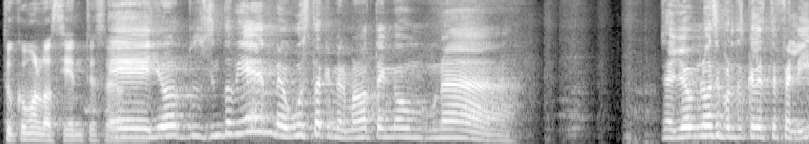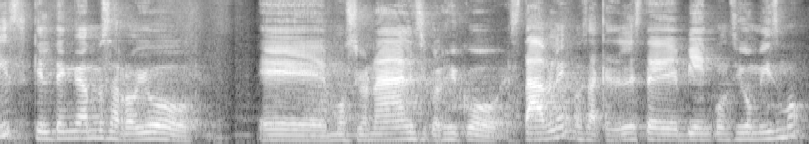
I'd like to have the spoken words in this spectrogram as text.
¿tú cómo lo sientes? Eh, yo pues, siento bien, me gusta que mi hermano tenga un- una... sea, yo importante es que él esté feliz, que él tenga un desarrollo eh, emocional y psicológico estable, o sea, que él esté bien consigo mismo.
